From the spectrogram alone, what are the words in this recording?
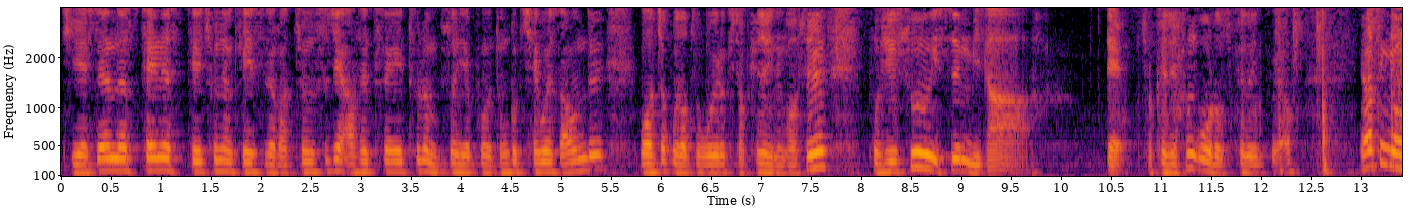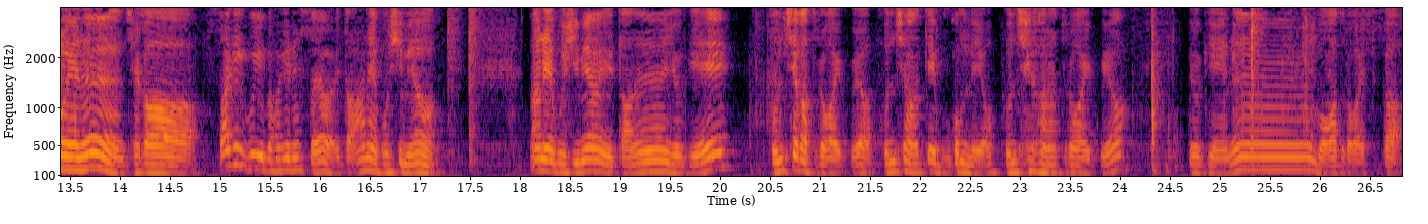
뒤에 세너 스테인리스 스틸 충전 케이스를 갖춘 수제 아세트레이 툴은 무선 이어폰 동급 최고의 사운드 뭐 어쩌고 저쩌고 이렇게 적혀져 있는 것을 보실 수 있습니다. 네 적혀져 한국어로 적혀져 있고요. 이 같은 경우에는 제가 싸게 구입을 하긴 했어요. 일단 안에 보시면 안에 보시면 일단은 여기에 본체가 들어가 있고요. 본체가 꽤 무겁네요. 본체가 하나 들어가 있고요 여기에는 뭐가 들어가 있을까?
